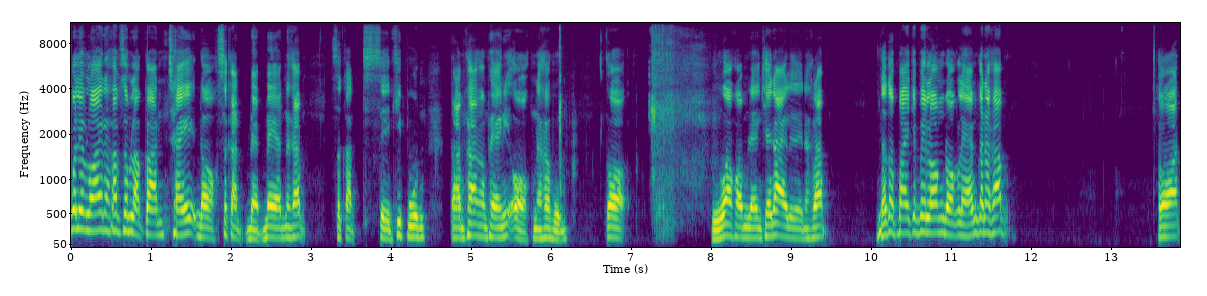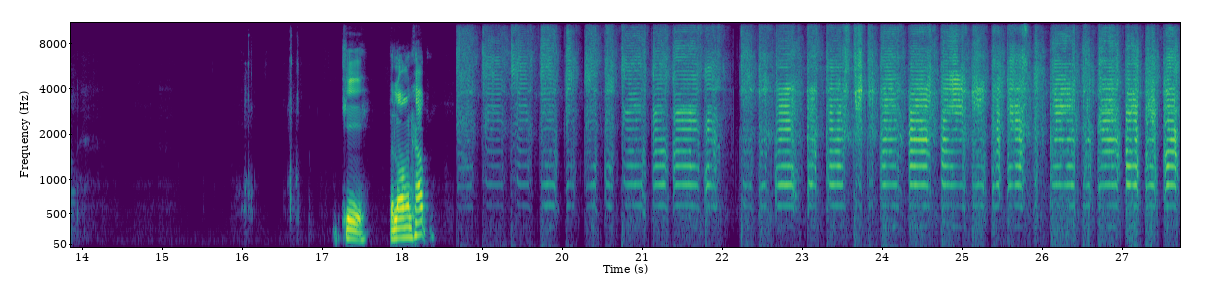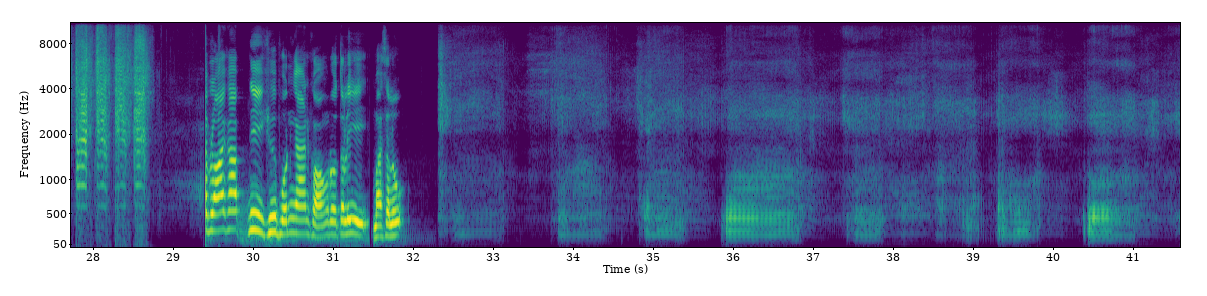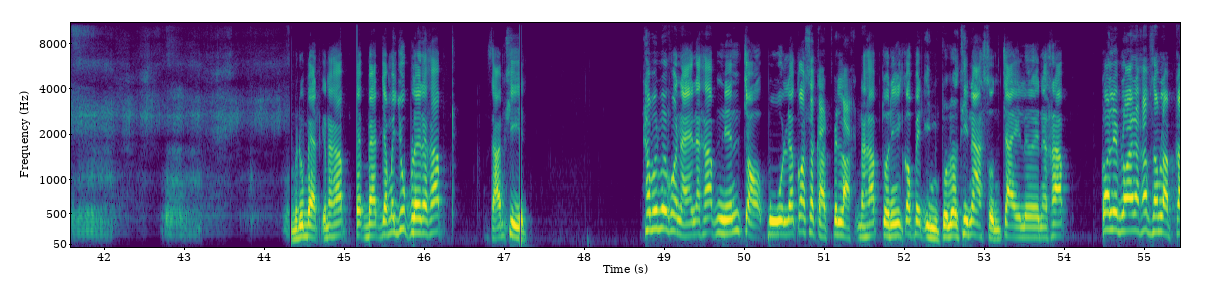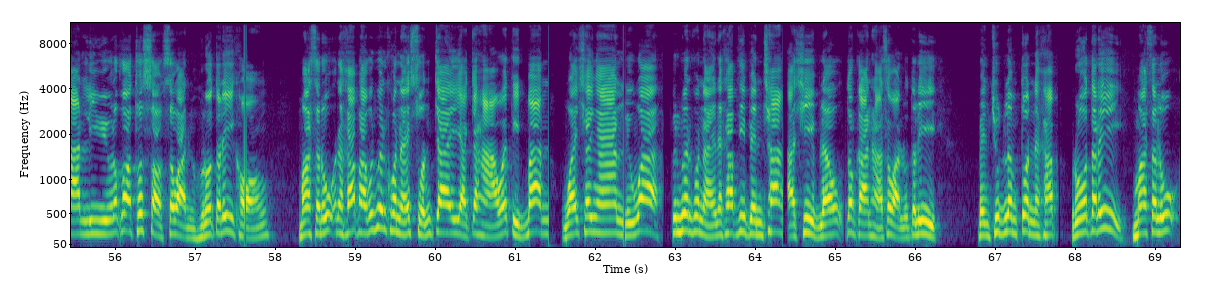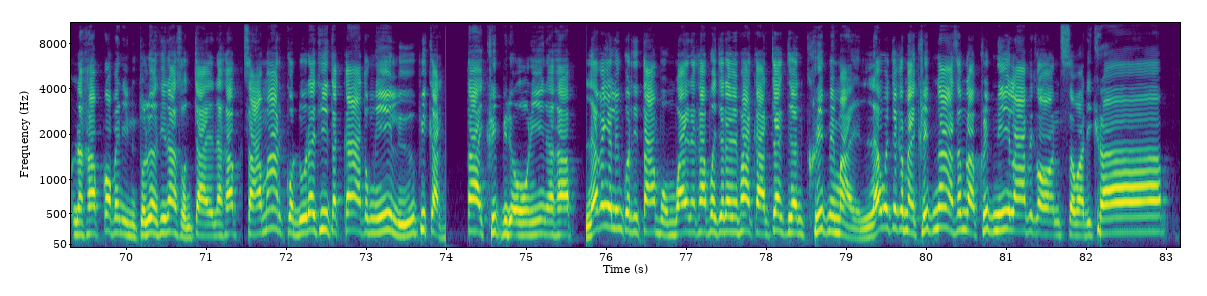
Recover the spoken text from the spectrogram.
ก็เรียบร้อยนะครับสำหรับการใช้ดอกสกัดแบบแบนนะครับ สกัดเศษขี้ปูนตามข้างกำแพงนี้ออกนะครับผมก็ถือว่าความแรงใช้ได้เลยนะครับ แล้วต่อไปจะไปลองดอกแหลมกันนะครับถอดโอเค ไปลองกันครับ ยบร้อยครับ นี่คือผลงานของโรตารี่มาสลุมาดูแบตกันนะครับ แบตยังไม่ยุบเลยนะครับสามขีด ถ้าเพื่อนๆคนไหนนะครับ เน้นเจาะปูนแล้วก็สกัดเป็นหลักนะครับ ตัวนี้ก็เป็นอีกตัวเลือกที่น่าสนใจเลยนะครับ ก็เรียบร้อยนะครับสำหรับการรีวิวแล้วก็ทดสอบสว่านโรตารี่ของ มาสรุนะครับหากเพื่อนๆคนไหนสนใจอยากจะหาไว้ติดบ้านไว้ใช้งาน หรือว่าเพื่อนๆคนไหนนะครับที่เป็นช่างอาชีพแล้วต้องการหาสว่านโรตารี่เป็นชุดเริ่มต้นนะครับโรตารี่มาสรุนะครับก็เป็นอีกหนึ่งตัวเลือกที่น่าสนใจนะครับ สามารถกดดูได้ที่ตะกร้าตรงนี้ หรือพิกัดใต้คลิปวิดีโอนี้นะครับ แล้วก็อย่าลืมกดติดตามผมไว้นะครับ เพื่อจะได้ไม่พลาดการแจ้งเตือนคลิปใหม่ๆ แล้วไว้เจอกันใหม่คลิปหน้าสำหรับคลิปนี้ลาไปก่อน สวัสดีครับ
